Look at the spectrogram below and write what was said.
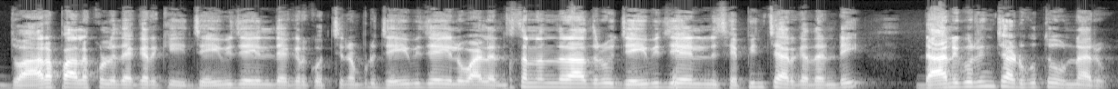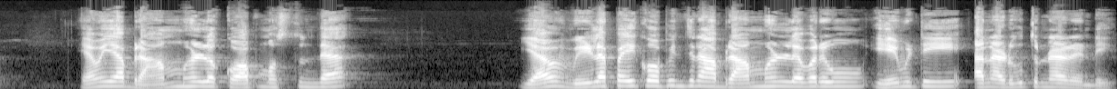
ద్వారపాలకుల దగ్గరికి జై విజయుల దగ్గరికి వచ్చినప్పుడు జై విజయులు వాళ్ళ సనందనాదులు జై విజయుల్ని శపించారు కదండి. దాని గురించి అడుగుతూ ఉన్నారు. ఏమయ్యా బ్రాహ్మణుల కోపం వస్తుందా? ఏమ వీళ్ళపై కోపించిన ఆ బ్రాహ్మణులు ఎవరు ఏమిటి? అని అడుగుతున్నాడండి.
